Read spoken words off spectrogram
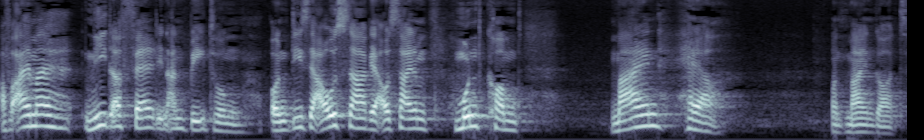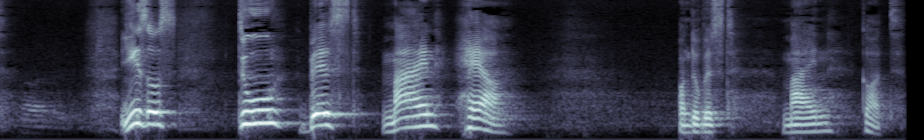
auf einmal niederfällt in Anbetung und diese Aussage aus seinem Mund kommt, mein Herr und mein Gott. Jesus, du bist mein Herr und du bist mein Gott.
